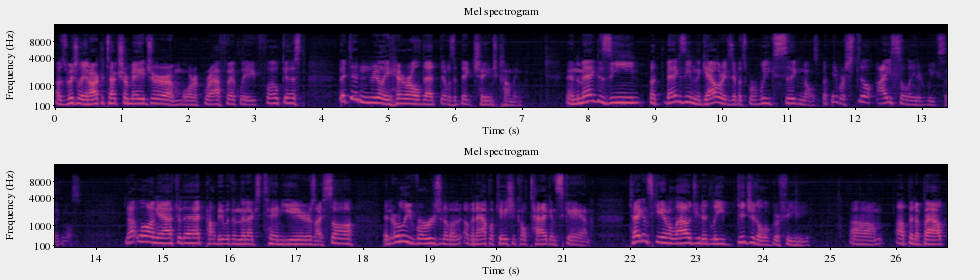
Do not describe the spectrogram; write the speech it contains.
I was originally an architecture major, I'm more graphically focused, but it didn't really herald that there was a big change coming. And the magazine, but the magazine and the gallery exhibits were weak signals, but they were still isolated weak signals. Not long after that, probably within the next 10 years, I saw an early version of, a, of an application called Tag and Scan. Tag and Scan allowed you to leave digital graffiti um, up and about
